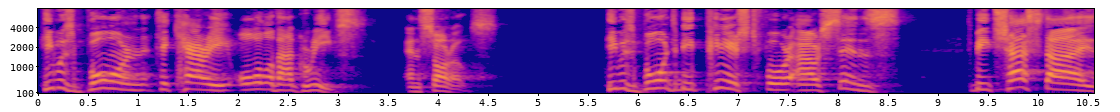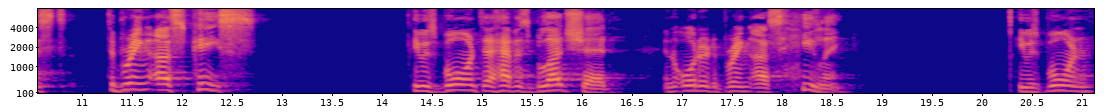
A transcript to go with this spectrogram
He was born to carry all of our griefs and sorrows. He was born to be pierced for our sins, to be chastised to bring us peace. He was born to have his blood shed in order to bring us healing. He was born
